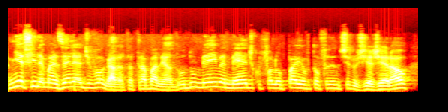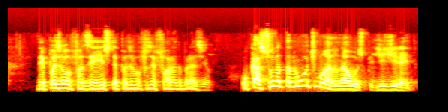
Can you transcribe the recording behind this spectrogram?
A minha filha mais velha é advogada, está trabalhando. O do meio é médico, falou: pai, eu estou fazendo cirurgia geral, depois eu vou fazer isso, depois eu vou fazer fora do Brasil. O caçula está no último ano na USP de Direito.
